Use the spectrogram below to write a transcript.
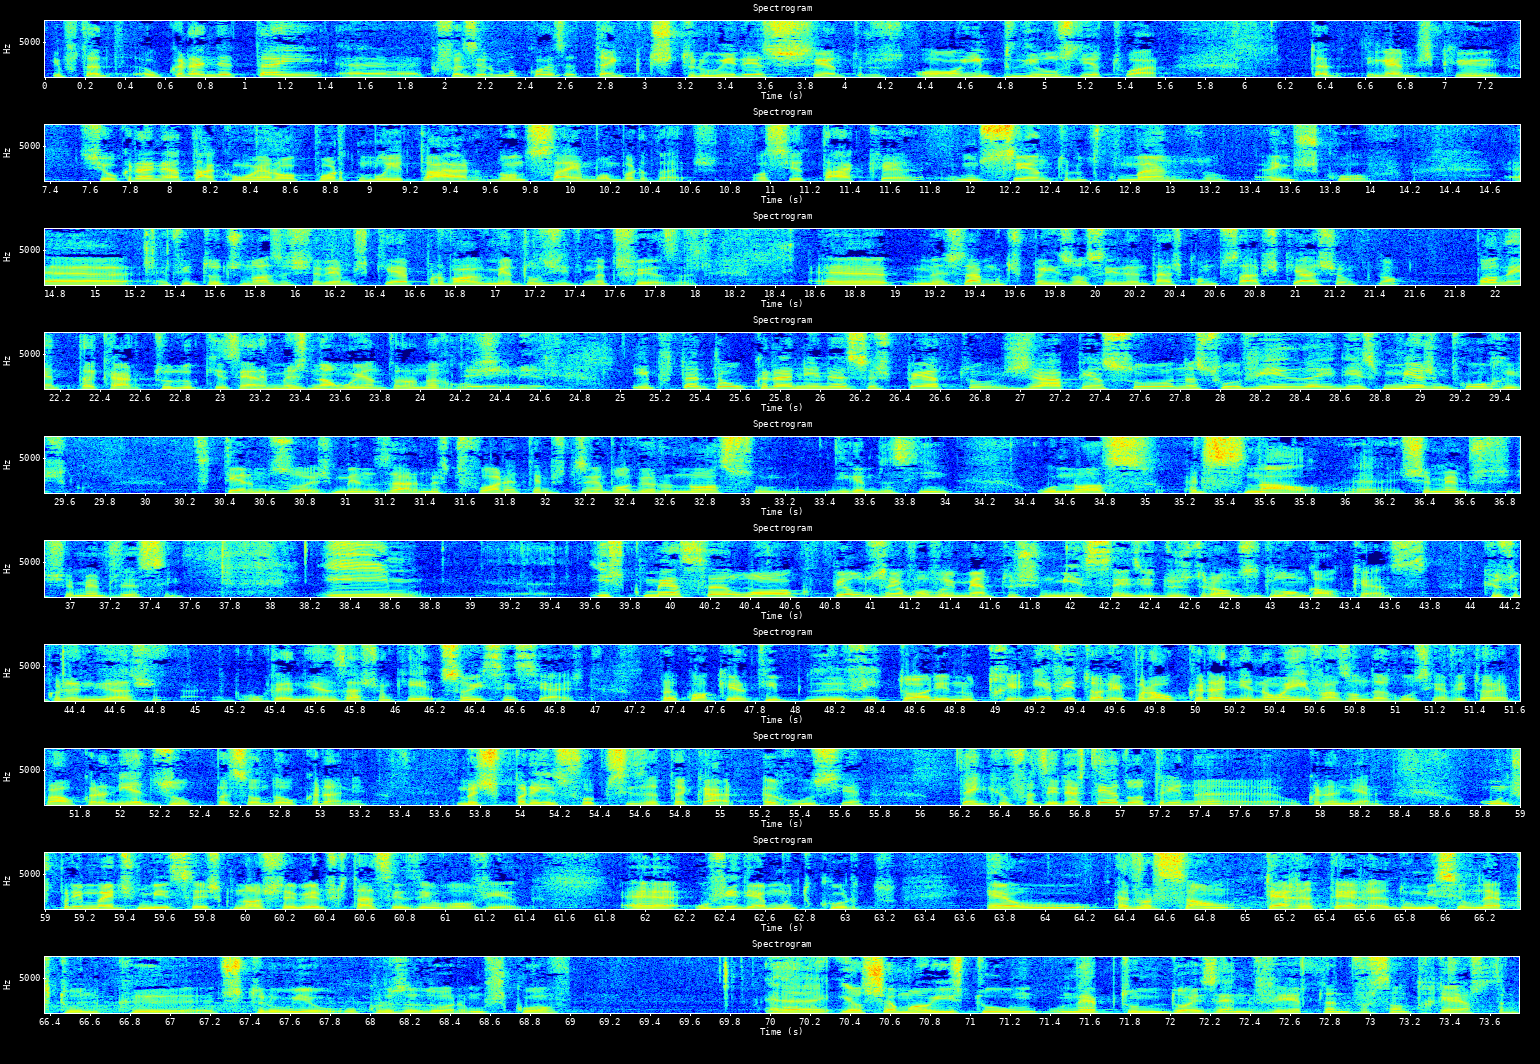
E, portanto, a Ucrânia tem uh, que fazer uma coisa, tem que destruir esses centros ou impedi-los de atuar. Portanto, digamos que se a Ucrânia ataca um aeroporto militar de onde saem bombardeiros, ou se ataca um centro de comando em Moscou, Uh, enfim, todos nós acharemos que é provavelmente legítima defesa. Uh, mas há muitos países ocidentais, como sabes, que acham que não. Podem atacar tudo o que quiserem, mas não entram na Rússia. E, portanto, a Ucrânia, nesse aspecto, já pensou na sua vida e disse, mesmo com o risco de termos hoje menos armas de fora, temos que desenvolver o nosso, digamos assim, o nosso arsenal, uh, chamemos, chamemos assim. E isto começa logo pelo desenvolvimento dos mísseis e dos drones de longo alcance, que os ucranianos, ucranianos acham que são essenciais para qualquer tipo de vitória no terreno. E a vitória para a Ucrânia não é a invasão da Rússia, a vitória para a Ucrânia é a desocupação da Ucrânia. Mas para isso for preciso atacar a Rússia, tem que o fazer. Esta é a doutrina eh, ucraniana. Um dos primeiros mísseis que nós sabemos que está a ser desenvolvido, uh, o vídeo é muito curto, é o, a versão terra-terra do míssil Neptune, que destruiu o cruzador Moscovo. Uh, eles chamam isto o Neptune 2NV, portanto, versão terrestre.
